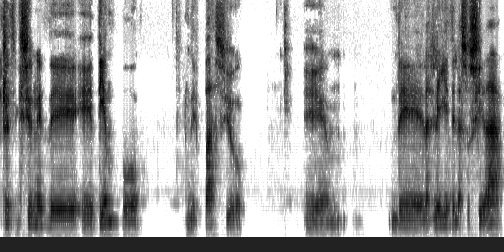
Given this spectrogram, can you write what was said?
Restricciones de eh, tiempo, de espacio, em, de las leyes de la sociedad.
